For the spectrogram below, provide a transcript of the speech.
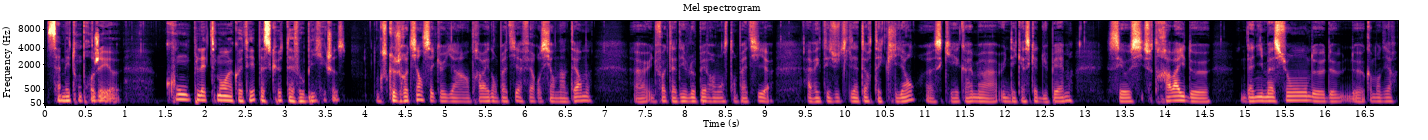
ça met ton projet complètement à côté parce que tu avais oublié quelque chose. Donc ce que je retiens, c'est qu'il y a un travail d'empathie à faire aussi en interne. Euh, une fois que tu as développé vraiment cette empathie euh, avec tes utilisateurs, tes clients, euh, ce qui est quand même une des casquettes du PM, c'est aussi ce travail de d'animation, de, de, comment dire,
